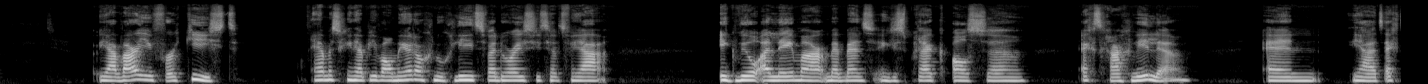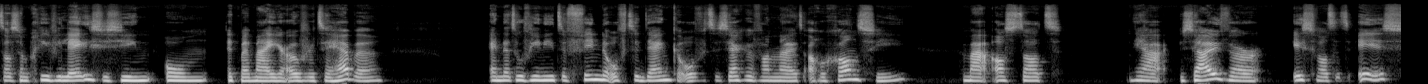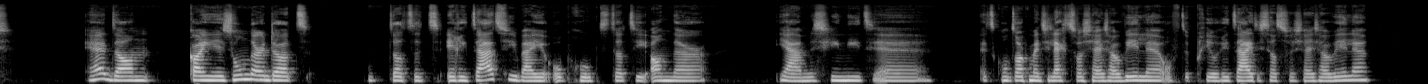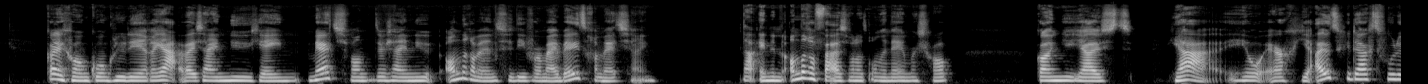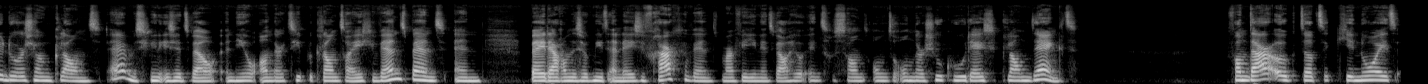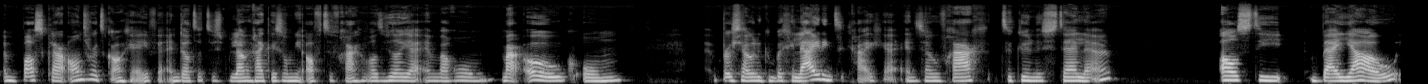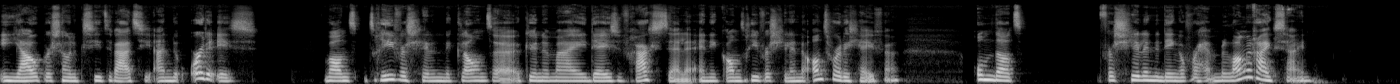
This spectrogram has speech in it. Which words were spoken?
Ja, waar je voor kiest. En misschien heb je wel meer dan genoeg leads, waardoor je zoiets hebt van ja, ik wil alleen maar met mensen in gesprek als ze echt graag willen. En ja, het echt als een privilege zien om het met mij hierover te hebben. En dat hoef je niet te vinden of te denken of te zeggen vanuit arrogantie. Maar als dat ja, zuiver is wat het is, hè, dan kan je zonder dat, dat het irritatie bij je oproept, dat die ander ja, misschien niet uh, het contact met je legt zoals jij zou willen, of de prioriteit is dat zoals jij zou willen, kan je gewoon concluderen, ja, wij zijn nu geen match, want er zijn nu andere mensen die voor mij betere match zijn. Nou, in een andere fase van het ondernemerschap kan je juist ja, heel erg je uitgedaagd voelen door zo'n klant. Eh, misschien is het wel een heel ander type klant dan je gewend bent. En ben je daarom dus ook niet aan deze vraag gewend. Maar vind je het wel heel interessant om te onderzoeken hoe deze klant denkt. Vandaar ook dat ik je nooit een pasklaar antwoord kan geven. En dat het dus belangrijk is om je af te vragen wat wil jij en waarom. Maar ook om persoonlijke begeleiding te krijgen en zo'n vraag te kunnen stellen als die bij jou in jouw persoonlijke situatie aan de orde is. Want drie verschillende klanten kunnen mij deze vraag stellen en ik kan drie verschillende antwoorden geven, omdat verschillende dingen voor hem belangrijk zijn.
